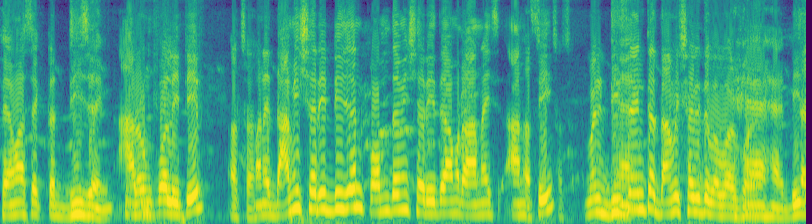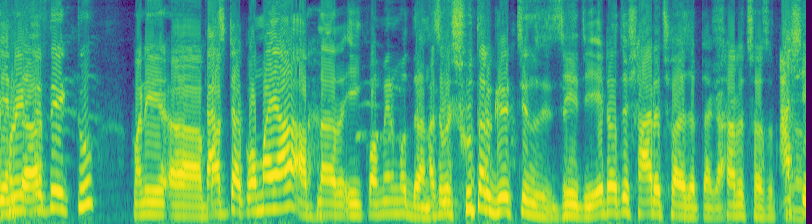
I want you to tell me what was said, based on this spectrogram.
ফেমাস একটা ডিজাইন আরং কোয়ালিটির আচ্ছা। মানে দামি শাড়ির ডিজাইন কম দামি শাড়িতে আমরা আনাই আনছি। আচ্ছা, আচ্ছা। মানে ডিজাইনটা দামি শাড়িতে ব্যবহার করে হ্যাঁ, হ্যাঁ, এখন ডিজাইনটা- এটাতে একটু মানে কাজটা কমায়া আপনার এই কমের মধ্যে আনছি। আচ্ছা মানে সুতার গ্রেড চেঞ্জ হয়েছে। জি জি এটা হচ্ছে সাড়ে ছয় হাজার টাকা। সাড়ে ছয় হাজার টাকা। আশি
